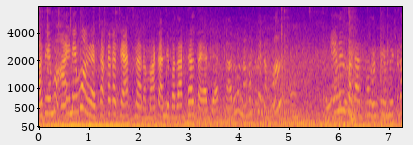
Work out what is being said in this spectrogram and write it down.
అదేమో ఆయనేమో చక్కగా చేస్తున్నారన్నమాట. అన్ని పదార్థాలు తయారు చేస్తున్నారు. నమస్తేనమ్మా. ఏమేమి పదార్థాలు ఉంటాయమ్మా ఇక్కడ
